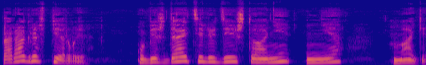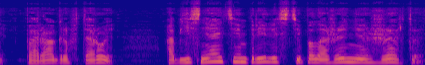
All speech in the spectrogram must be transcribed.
Параграф первый. Убеждайте людей, что они не маги. Параграф 2. Объясняйте им прелести положения жертвы.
